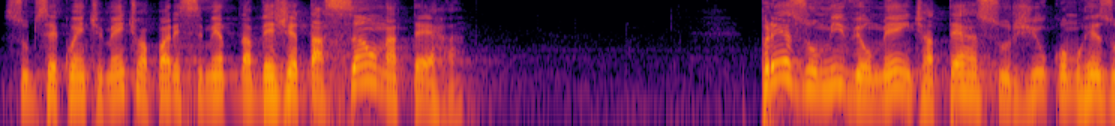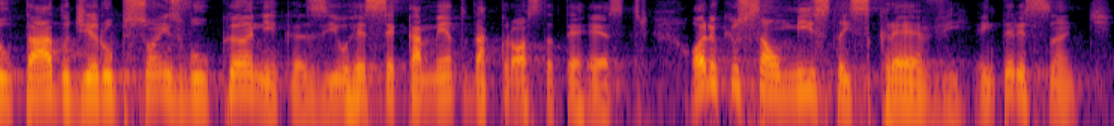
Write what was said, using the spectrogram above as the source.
Subsequentemente, o aparecimento da vegetação na terra. Presumivelmente, a terra surgiu como resultado de erupções vulcânicas e o ressecamento da crosta terrestre. Olha o que o salmista escreve, é interessante.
